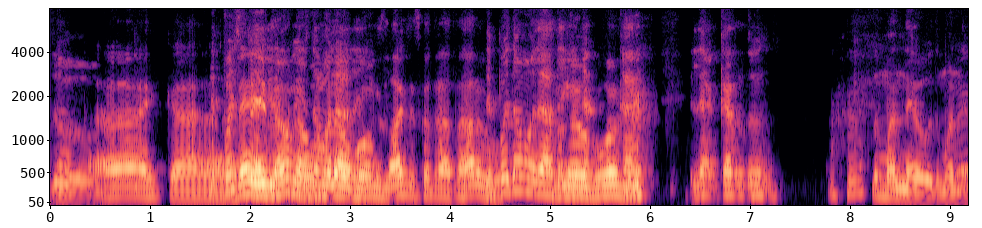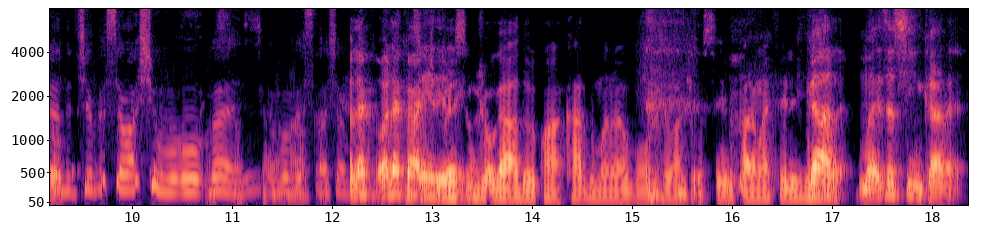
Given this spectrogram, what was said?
do... Ai, cara. Depois não é ele, não, depois não. dá O uma Manuel olhada aí. Gomes lá que vocês contrataram. Depois dá uma olhada aí. É, Gomes, cara, ele é a cara do, do Manel, do Manel. Mano, deixa eu ver se eu acho o. o- eu vou ver se eu acho. Olha, olha a Se carinha dele. tivesse aí. um jogador com a cara do Manuel Gomes, eu acho que você o cara mais feliz do mundo. Cara, mas assim, cara,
